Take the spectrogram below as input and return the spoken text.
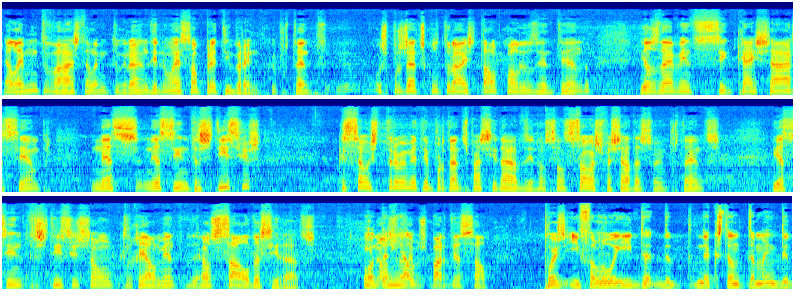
ela é muito vasta, ela é muito grande e não é só preto e branco. E, portanto, os projetos culturais, tal qual eu os entendo, eles devem se encaixar sempre nesses, nesses interstícios que são extremamente importantes para as cidades e não são só as fachadas que são importantes, esses interstícios são o que realmente é o sal das cidades. E oh, nós Daniel, fazemos parte desse sal. Pois, e falou aí de, de, na questão também de.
